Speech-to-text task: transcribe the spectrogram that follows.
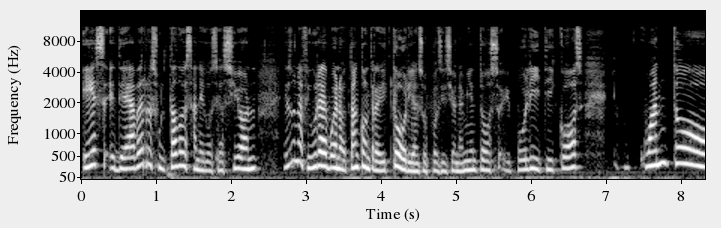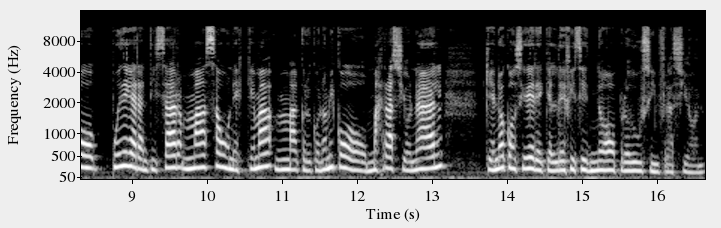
es de haber resultado de esa negociación. Es una figura, bueno, tan contradictoria en sus posicionamientos eh, políticos. ¿Cuánto puede garantizar Massa un esquema macroeconómico más racional que no considere que el déficit no produce inflación?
